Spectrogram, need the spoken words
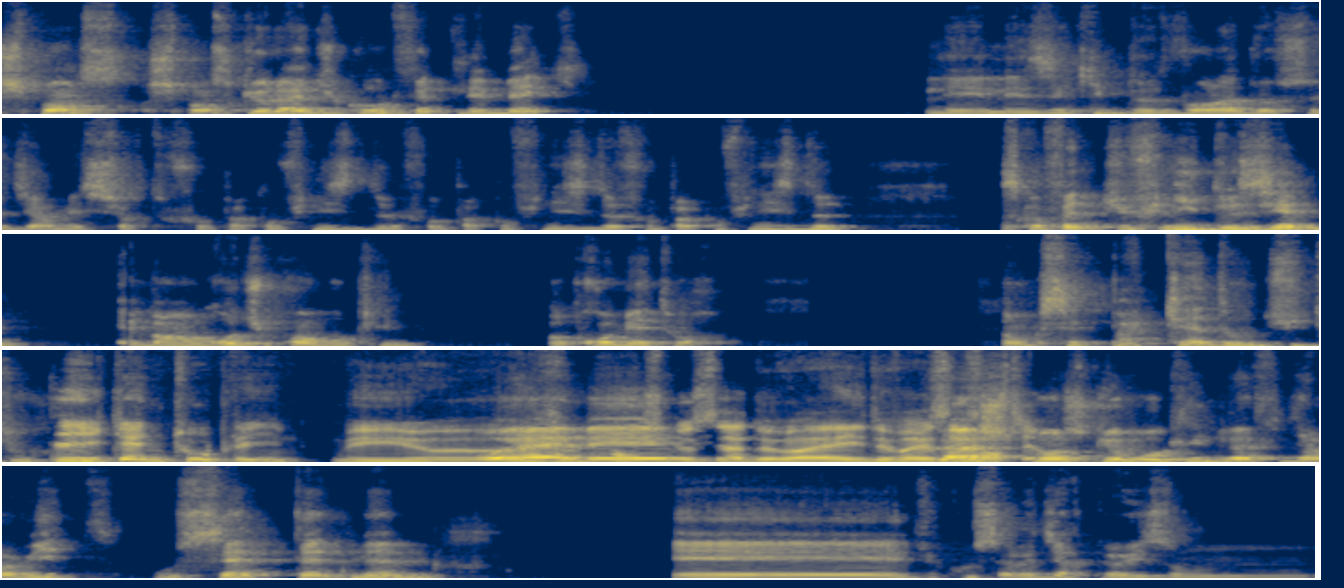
je, pense, je pense que là, du coup, en fait, les mecs, les, les équipes de devant là, doivent se dire mais surtout, faut pas qu'on finisse deux, faut pas qu'on finisse deux, faut pas qu'on finisse deux. Parce qu'en fait, tu finis deuxième, et ben en gros, tu prends Brooklyn au premier tour. Donc, c'est pas cadeau du tout. Il gagne tout au play-in, mais, euh, Ouais, je mais- pense que ça devrait, il devrait s'en Là, je pense que Brooklyn va finir 8 ou 7, peut-être même. Et du coup, ça veut dire qu'ils ont.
